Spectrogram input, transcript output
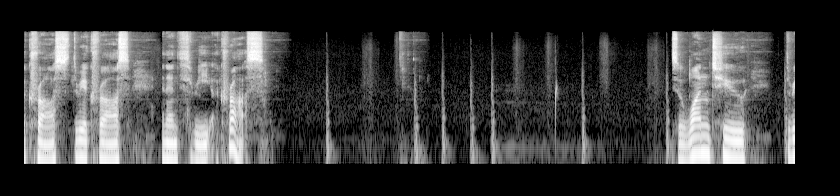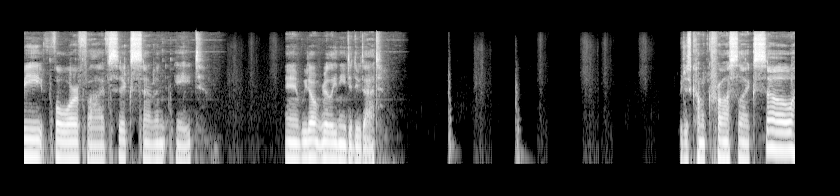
across, three across, and then three across. So one, two, three, four, five, six, seven, eight. And we don't really need to do that. We just come across like so.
